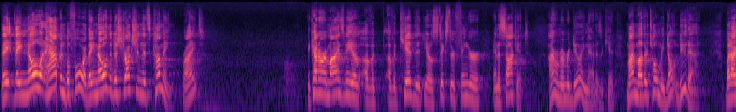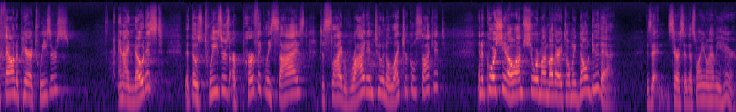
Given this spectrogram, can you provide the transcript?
They, they know what happened before, they know the destruction that's coming, right? It kind of reminds me of, of, a, of a kid that you know sticks their finger in a socket. I remember doing that as a kid. My mother told me, don't do that. But I found a pair of tweezers and I noticed that those tweezers are perfectly sized to slide right into an electrical socket. And of course, you know, I'm sure my mother had told me, don't do that. Is that Sarah said, that's why you don't have any hair.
